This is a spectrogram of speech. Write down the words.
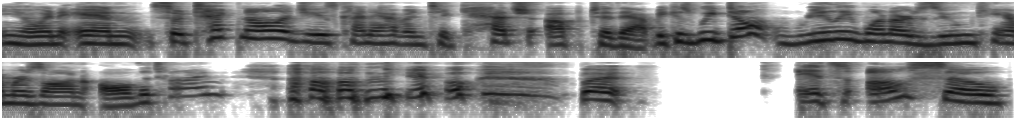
you know, and, and so technology is kind of having to catch up to that because we don't really want our Zoom cameras on all the time. Um, you know, but it's also,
